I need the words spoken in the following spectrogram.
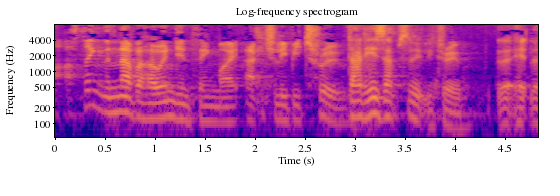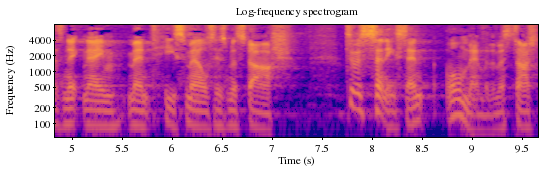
I think the Navajo Indian thing might actually be true. That is absolutely true. That Hitler's nickname meant he smells his moustache. To a certain extent, all men with a moustache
